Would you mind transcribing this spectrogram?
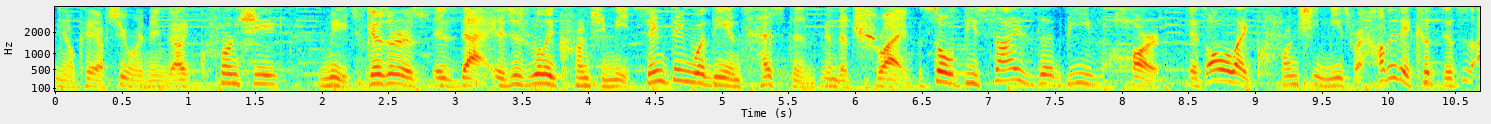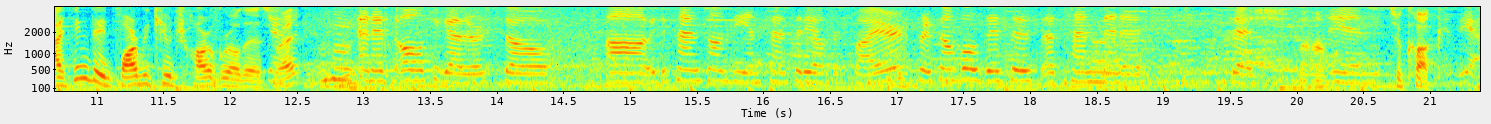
you know KFC or anything, like crunchy meat. Gizzard is, is that. It's just really crunchy meat. Same thing with the intestine and the tripe. So besides the beef heart, it's all like crunchy meats, right? How did they cook this? I think they barbecue char grill this, right? Mhm, And it's all together. So uh, it depends on the intensity of the fire. For example, this is a 10 minute dish. Uh-huh. And To cook. yeah.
